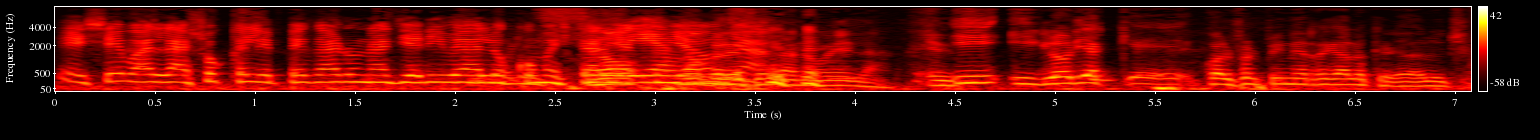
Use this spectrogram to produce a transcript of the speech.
ese balazo que le pegaron ayer y véalo cómo está No, no, pero es la novela. Y, y Gloria, ¿qué, ¿cuál fue el primer regalo que le dio a Lucho?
